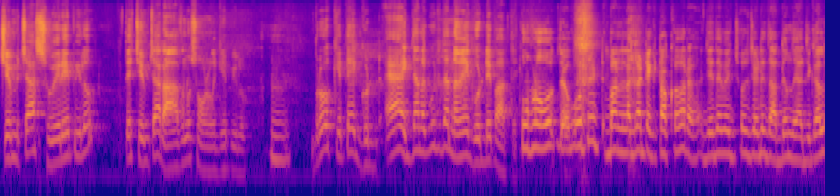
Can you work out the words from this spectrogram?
ਚਿਮਚਾ ਸਵੇਰੇ ਪੀ ਲਓ ਤੇ ਚਿਮਚਾ ਰਾਤ ਨੂੰ ਸੌਣ ਲੱਗੇ ਪੀ ਲਓ। ਬ్రో ਕਿਤੇ ਗੁੱਡ ਐ ਇਦਾਂ ਲੱਗੂ ਜਿੱਦਾਂ ਨਵੇਂ ਗੋਡੇ ਪਾਤੇ। ਤੂੰ ਹੁਣ ਉਹ ਉਹ ਤੇ ਬਣ ਲੱਗਾ ਟਿਕਟੋਕਰ ਜਿਹਦੇ ਵਿੱਚ ਉਹ ਜਿਹੜੇ ਦਾਦੇ ਹੁੰਦੇ ਅੱਜ ਕੱਲ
